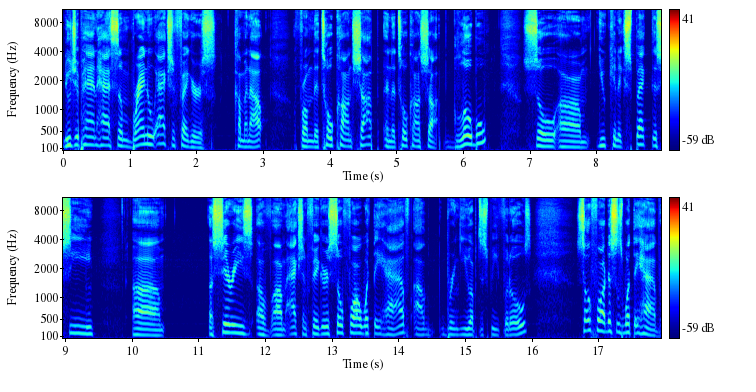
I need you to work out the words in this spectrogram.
New Japan has some brand new action figures coming out from the Tokon shop and the Tokon shop global. So um, you can expect to see um, a series of um, action figures. So far, what they have, I'll bring you up to speed for those. So far, this is what they have.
